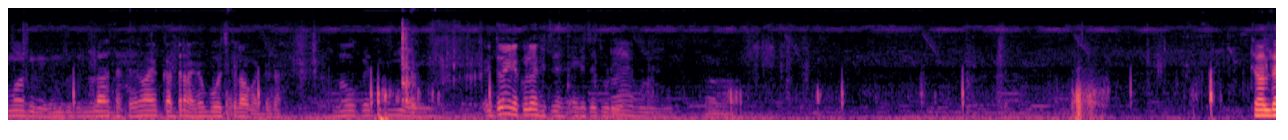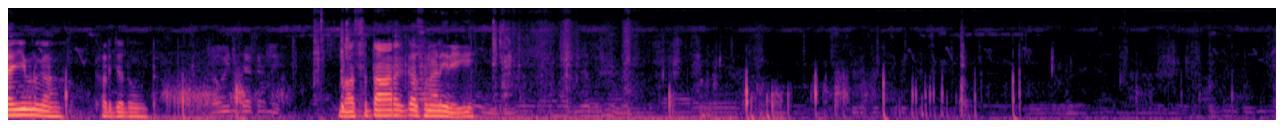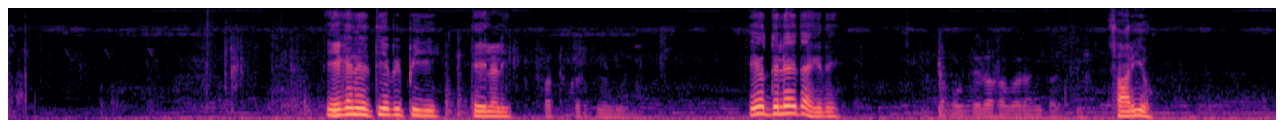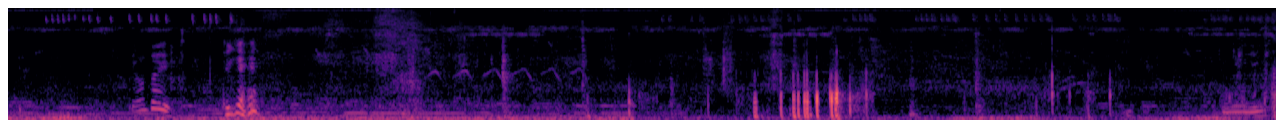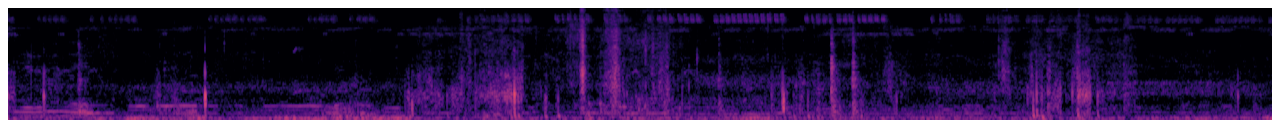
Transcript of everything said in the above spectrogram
ਕਮਾ ਕੇ ਦੇਖ ਇਹਨੂੰ ਕਿਤੇ ਲਾ ਸਕਦੇ ਮੈਂ ਕੱਢ ਰਹਾ ਬੋਚ ਕੇ ਲਾਓ ਕੱਢਦਾ ਲੋਕ ਕੀ ਹੈ ਜੀ ਇਦਾਂ ਹੀ ਨਿਕਲਣਾ ਖਿੱਚ ਇਹ ਖਿੱਚ ਚੂੜੀ ਐ ਹੋਣਾ ਜੀ ਹਾਂ। ਚੱਲਦੇ ਆ ਜੀ ਹੁਣ ਗਾ ਖੜ ਜਾ ਦੋ ਮਿੰਟ। ਲਓ ਹੀ ਨਹੀਂ ਚੈੱਕ ਕਰ ਲਈ। ਬਸ ਤਾਰ ਕਸਣ ਵਾਲੀ ਰਹਿ ਗਈ। ਇਹ ਕਹਿੰਦੇ ਦਿੱਤੀ ਹੈ ਪੀਪੀ ਜੀ? ਤੇਲ ਵਾਲੀ। 70 ਰੁਪਏ ਦੀ ਇਹ ਉੱਦੇ ਲਿਆਏ ਤਾਂ ਹੈਗੇ ਤੇ। ਉਹਦੇ ਦਾ ਖਬਰ ਆਹੀ ਕਰਤੀ ਸਾਰੀ ਉਹ। ਕਿਉਂ ਤਾਂ ਠੀਕ ਹੈ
